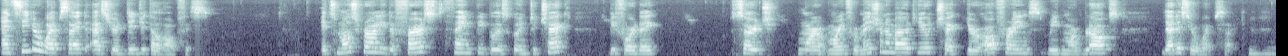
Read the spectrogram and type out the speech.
And see your website as your digital office. It's most probably the first thing people is going to check before they search more, more information about you, check your offerings, read more blogs. That is your website. Mm-hmm.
